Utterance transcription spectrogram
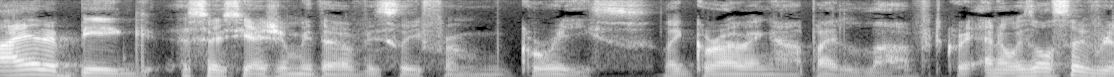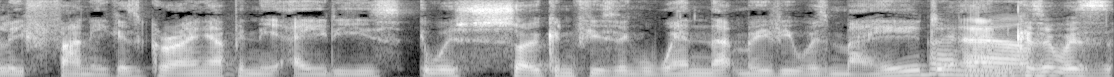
I had a big association with her, obviously, from Grease. Like growing up, I loved Grease. And it was also really funny because growing up in the 80s, it was so confusing when that movie was made. And because it was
